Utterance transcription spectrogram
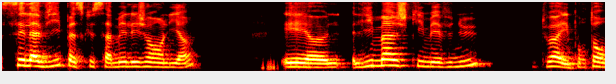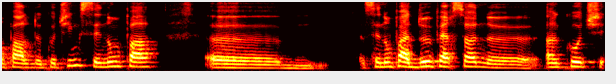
c'est la vie parce que ça met les gens en lien. Et euh, l'image qui m'est venue, tu vois, et pourtant on parle de coaching, c'est non pas c'est non pas deux personnes, un coach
